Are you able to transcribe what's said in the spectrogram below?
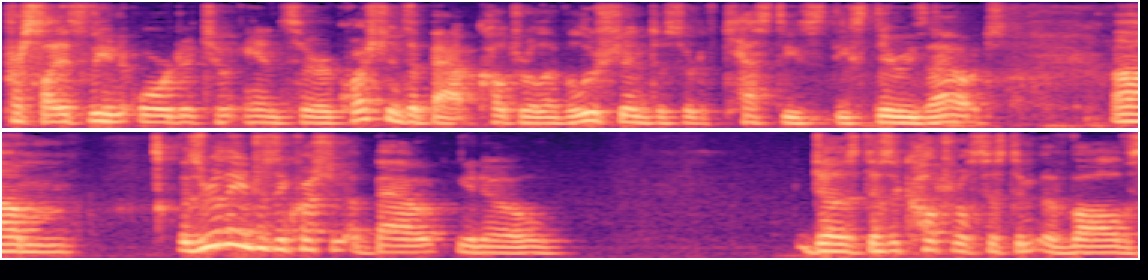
precisely in order to answer questions about cultural evolution to sort of test these these theories out. Um, there's a really interesting question about, you know, does does a cultural system evolve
